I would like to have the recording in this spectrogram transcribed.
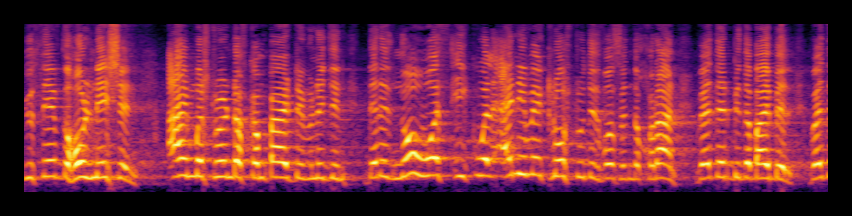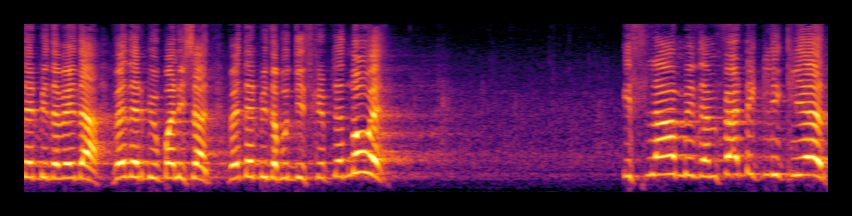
you save the whole nation. I'm a student of comparative religion. There is no verse equal anywhere close to this verse in the Quran, whether it be the Bible, whether it be the Veda, whether it be Upanishad, whether it be the Buddhist scriptures, nowhere. Islam is emphatically clear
